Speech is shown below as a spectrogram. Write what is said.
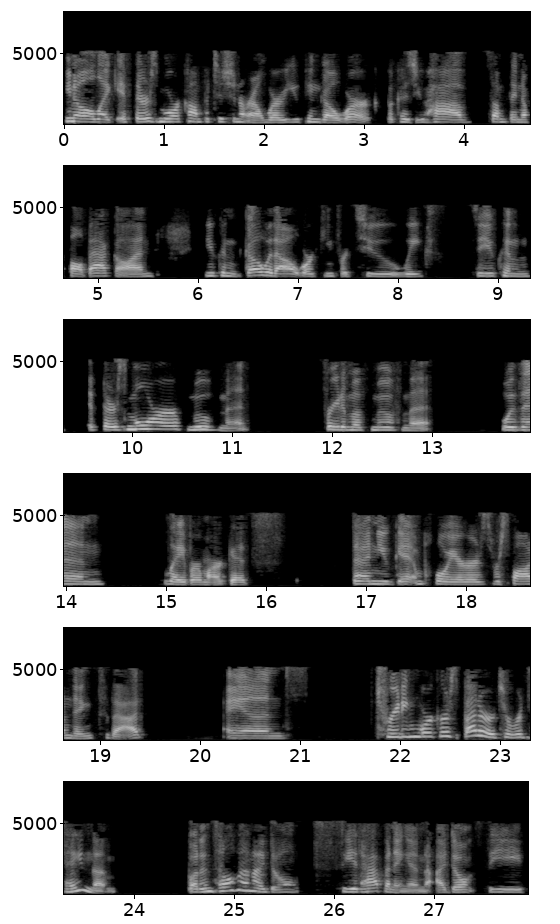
You know, like if there's more competition around where you can go work because you have something to fall back on, you can go without working for two weeks. So you can, if there's more movement, freedom of movement within labor markets, then you get employers responding to that and treating workers better to retain them. But until then, I don't see it happening, and I don't see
